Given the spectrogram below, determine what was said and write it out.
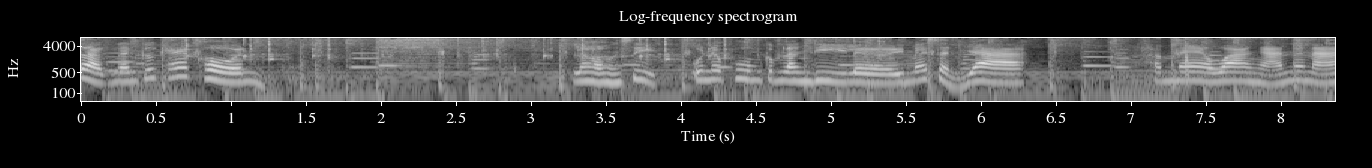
จากนั้นก็แค่คน ลองสิ อุณหภูมิกำลังดีเลยแม่สัญญา ถ้าแม่ว่างั้นนะนะ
